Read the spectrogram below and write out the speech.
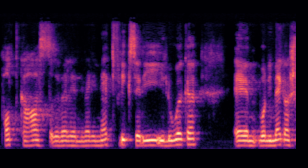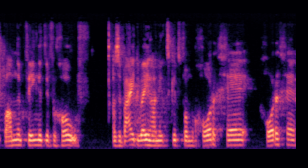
Podcast oder welche, welche Netflix-Serie ich schaue, ähm, wo ich mega spannend finde, den Verkauf. Also, by the way, habe ich jetzt gerade vom Jorge, Jorge,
